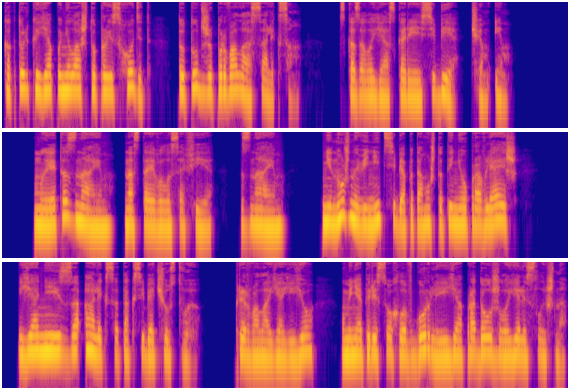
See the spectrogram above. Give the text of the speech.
Как только я поняла, что происходит, то тут же порвала с Алексом. Сказала я скорее себе, чем им. «Мы это знаем», — настаивала София. «Знаем. Не нужно винить себя, потому что ты не управляешь. Я не из-за Алекса так себя чувствую. Прервала я ее, у меня пересохло в горле, и я продолжила еле слышно.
